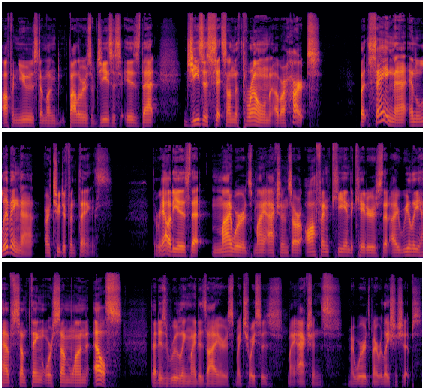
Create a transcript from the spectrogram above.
often used among followers of Jesus is that Jesus sits on the throne of our hearts. But saying that and living that are two different things. The reality is that my words, my actions are often key indicators that I really have something or someone else that is ruling my desires, my choices, my actions, my words, my relationships.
